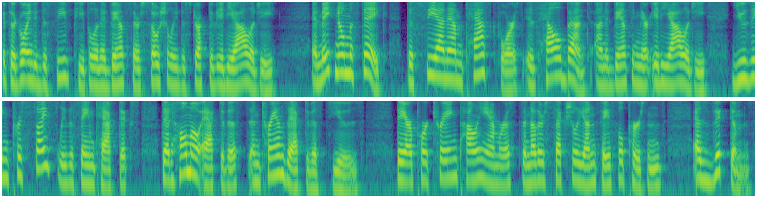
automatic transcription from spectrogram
if they're going to deceive people and advance their socially destructive ideology. And make no mistake, the CNM task force is hell bent on advancing their ideology using precisely the same tactics that homo activists and trans activists use. They are portraying polyamorists and other sexually unfaithful persons as victims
